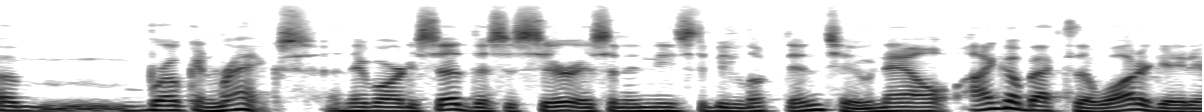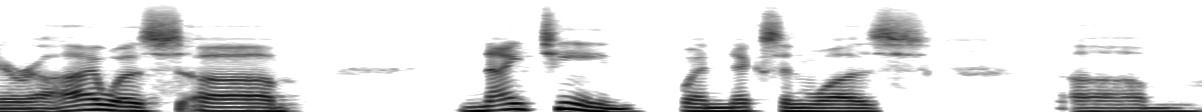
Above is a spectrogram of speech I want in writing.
um, broken ranks, and they've already said this is serious and it needs to be looked into. Now, I go back to the Watergate era. I was uh, 19 when Nixon was um,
